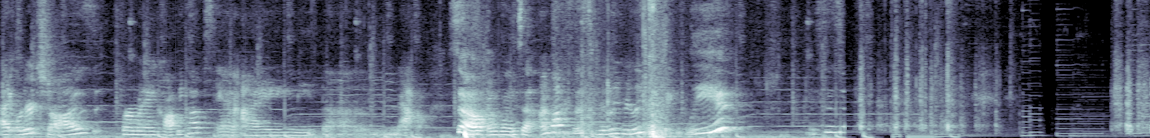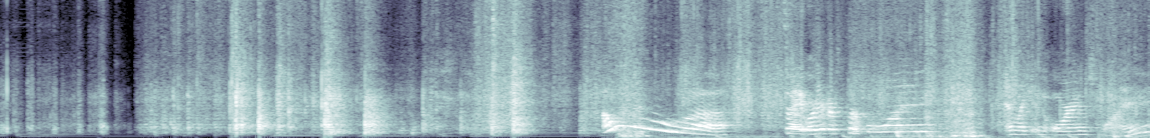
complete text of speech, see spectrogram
I ordered straws for my coffee cups and I need them now. So I'm going to unbox this really, really quickly. This is So I ordered a purple one and like an orange one.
